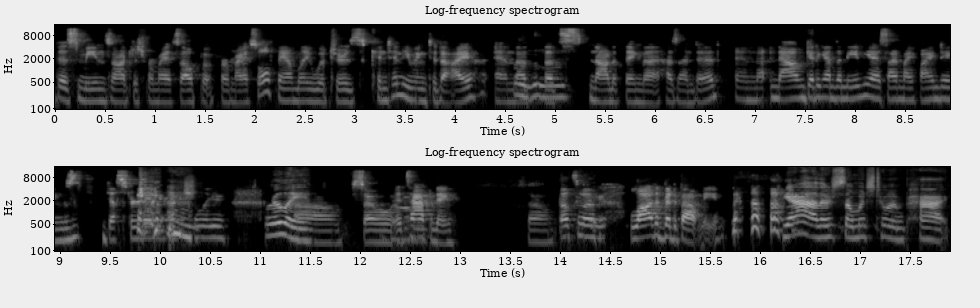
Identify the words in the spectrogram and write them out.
this means not just for myself but for my soul family which is continuing to die and that mm-hmm. that's not a thing that has ended and now i'm getting out of the navy i signed my findings yesterday actually really um, so wow. it's happening so that's a lot of it about me. yeah, there's so much to unpack.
